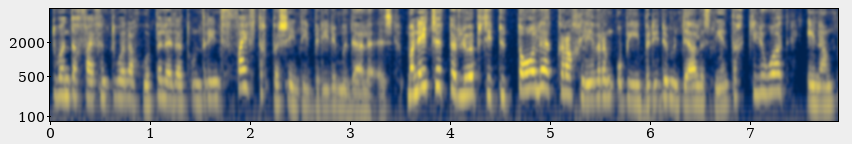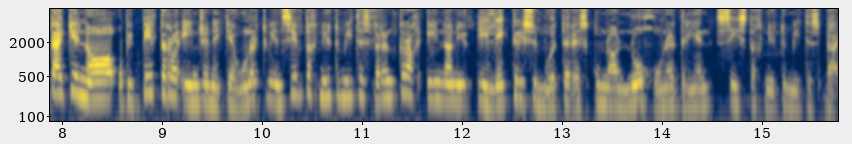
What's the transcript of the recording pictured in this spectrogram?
2025 hoop hulle dat omtrent 50% hibriede modelle is. Maar net so terloops die totale kraglewering op die hibriede model is 90 kW en dan kyk jy na op die petrol engine het jy 172 Nm wrinkrag en dan die, die elektriese motor is kom daar nog 163 Nm by.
